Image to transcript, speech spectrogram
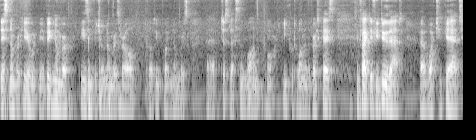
this number here would be a big number. These individual numbers are all floating point numbers, uh, just less than 1 or equal to 1 in the first case. In fact, if you do that, uh, what you get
